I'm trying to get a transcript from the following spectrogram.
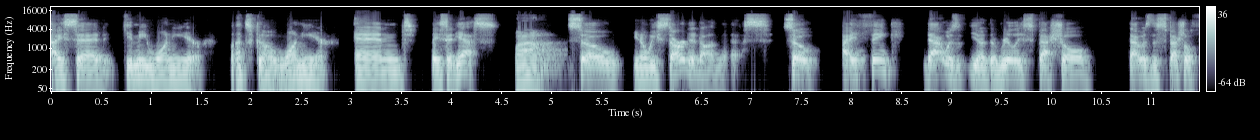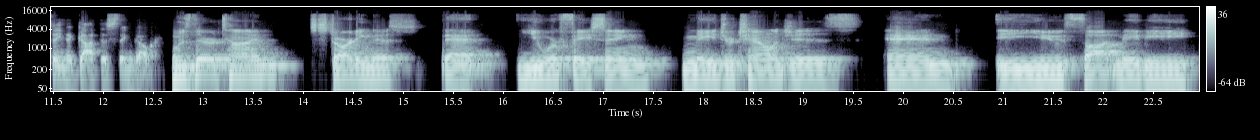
I said, give me one year. Let's go, one year. And they said, yes. Wow. So, you know, we started on this. So I think that was, you know, the really special, that was the special thing that got this thing going. Was there a time starting this that you were facing major challenges and you thought maybe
